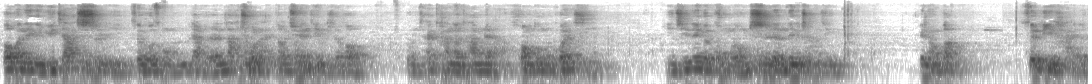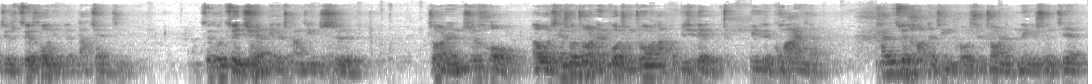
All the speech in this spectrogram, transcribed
包括那个瑜伽室里，最后从两个人拉出来到全景之后，我们才看到他们俩晃动的关系，以及那个恐龙吃人那个场景，非常棒。最厉害的就是最后那个大全景。最后最全的一个场景是撞人之后啊，我先说撞人过程中哈，我必须得必须得夸一下，拍的最好的镜头是撞人的那个瞬间，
